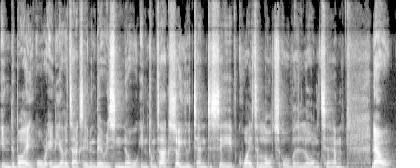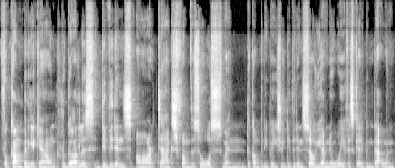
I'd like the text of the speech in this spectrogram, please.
in Dubai or any other tax haven, there is no income tax. So you tend to save quite a lot over the long term. Now, for company account, regardless, dividends are taxed from the source when the company pays you dividends. So you have no way of escaping that one,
